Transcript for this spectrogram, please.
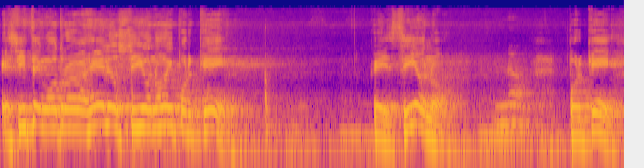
¿Existen otros evangelios, sí o no? ¿Y por qué? ¿Sí o no? No. ¿Por qué?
